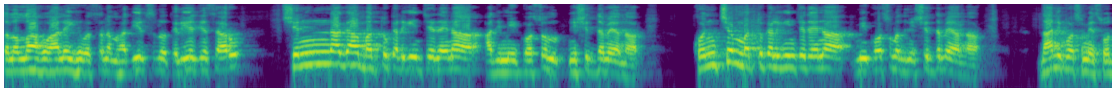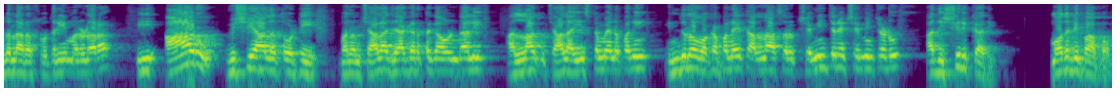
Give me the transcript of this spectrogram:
సలల్లాహు అలైహి వసలం హదీస్లో తెలియజేశారు చిన్నగా మత్తు కలిగించేదైనా అది మీకోసం నిషిద్ధమే అన్నారు. కొంచెం మత్తు కలిగించేదైనా మీకోసం అది నిషిద్ధమే అన్నారు. దానికోసమే సోదరులారా సోదరీమనులారా ఈ ఆరు విషయాలతోటి మనం చాలా జాగ్రత్తగా ఉండాలి. అల్లాకు చాలా ఇష్టమైన పని. ఇందులో ఒక పని అయితే అల్లా అసలు క్షమించనే క్షమించడు. అది షిరిక్ అది. మొదటి పాపం.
